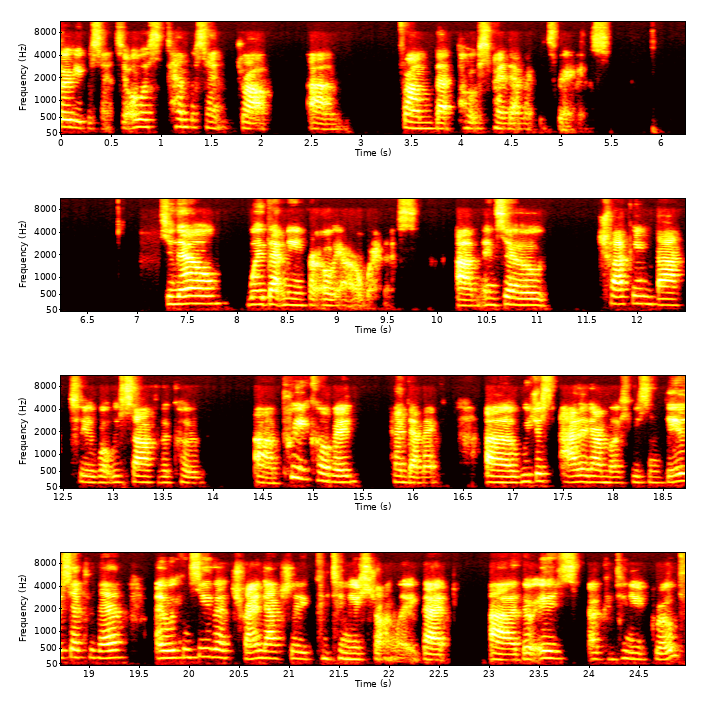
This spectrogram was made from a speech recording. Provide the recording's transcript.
30%, so almost 10% drop um, from that post-pandemic experience. So now, what did that mean for OER awareness? Um, and so tracking back to what we saw for the COVID, uh, pre-COVID pandemic, uh, we just added our most recent data set to there, and we can see that trend actually continues strongly, that uh, there is a continued growth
